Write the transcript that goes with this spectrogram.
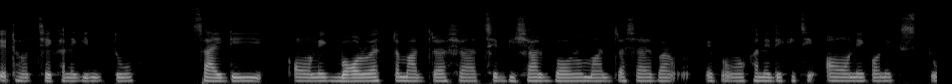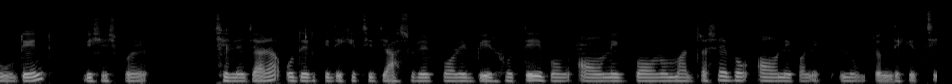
যেটা হচ্ছে এখানে কিন্তু সাইডেই অনেক বড় একটা মাদ্রাসা আছে, বিশাল বড় মাদ্রাসা এবং এবং ওখানে দেখেছি অনেক অনেক স্টুডেন্ট বিশেষ করে ছেলে যারা, ওদেরকে দেখেছি যে আসরের পরে বের হতে এবং অনেক বড় মাদ্রাসা এবং অনেক অনেক লোকজন দেখেছি।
